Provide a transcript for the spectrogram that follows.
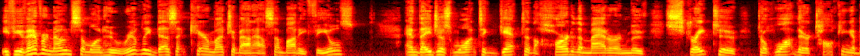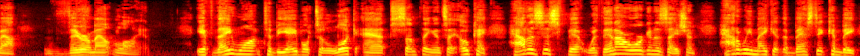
If you've ever known someone who really doesn't care much about how somebody feels, and they just want to get to the heart of the matter and move straight to, to what they're talking about, they're a mountain lion. If they want to be able to look at something and say, okay, how does this fit within our organization? How do we make it the best it can be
